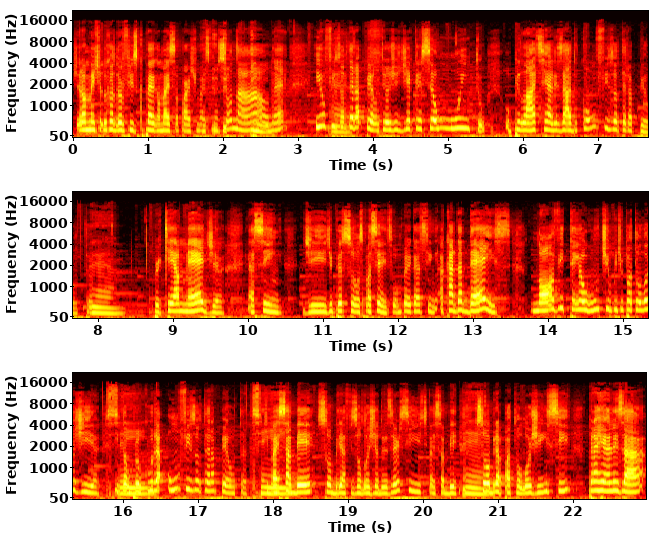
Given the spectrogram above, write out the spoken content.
Geralmente, o educador físico pega mais essa parte mais funcional, né? E o fisioterapeuta. É. E hoje em dia cresceu muito o Pilates realizado com fisioterapeuta. É. Porque a média, assim, de, de pessoas, pacientes. Vamos pegar assim, a cada 10, 9 tem algum tipo de patologia. Sim. Então procura um fisioterapeuta Sim. que vai saber sobre a fisiologia do exercício, vai saber É. sobre a patologia em si, para realizar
